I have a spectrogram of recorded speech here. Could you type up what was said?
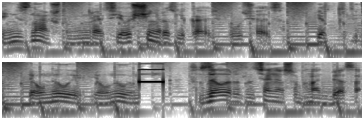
я не знаю, что мне нравится. Я вообще не развлекаюсь, получается. Я тут, я унылый, я унылый м***. Сделай развлечение, щоб гнать беса.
